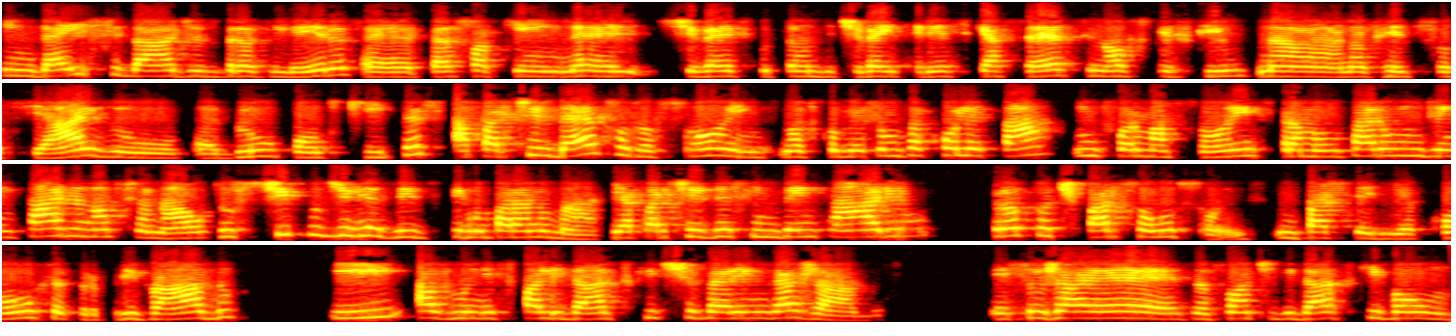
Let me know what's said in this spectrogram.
em 10 cidades brasileiras. É, peço a quem né, estiver escutando e tiver interesse que acesse nosso perfil na, nas redes sociais, o é, blue.keepers. A partir dessas ações, nós começamos a coletar informações para montar um inventário nacional dos tipos de resíduos que vão parar no mar. E a partir desse inventário, prototipar soluções em parceria com o setor privado e as municipalidades que estiverem engajadas. Isso já é, já são atividades que vão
